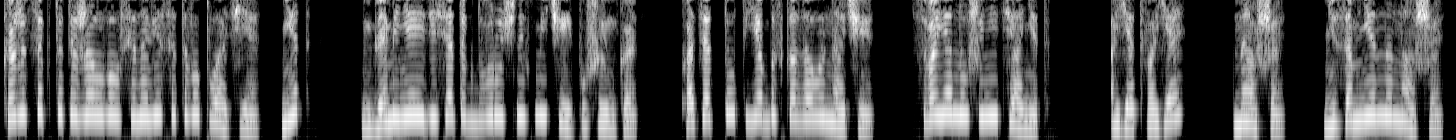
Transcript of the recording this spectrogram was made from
Кажется, кто-то жаловался на вес этого платья, нет? Для меня и десяток двуручных мечей, Пушинка. Хотя тут я бы сказал иначе. Своя ноша не тянет. А я твоя? Наша. Несомненно, наша.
